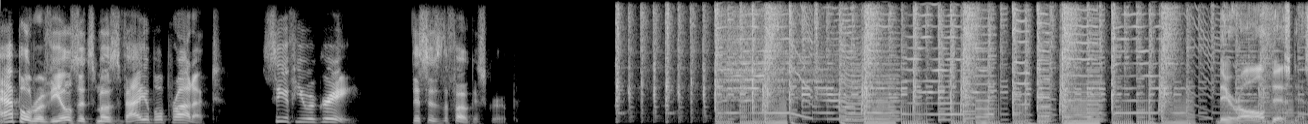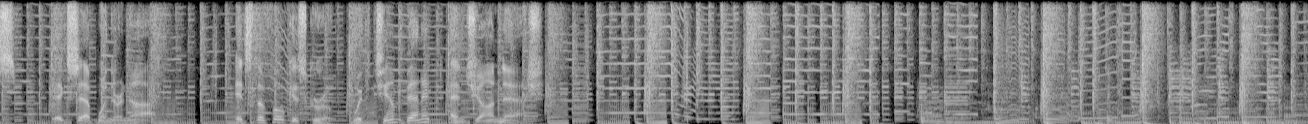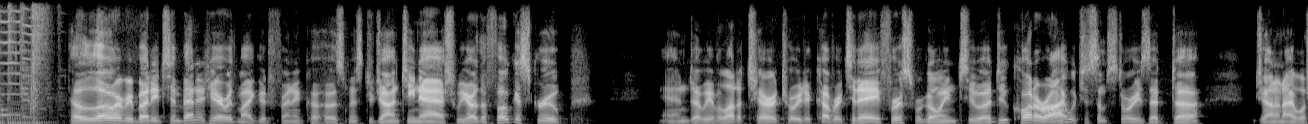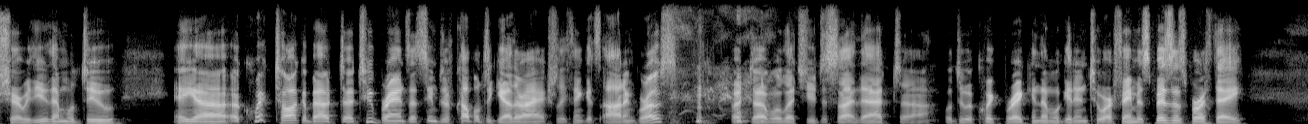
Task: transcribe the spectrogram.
Apple reveals its most valuable product. See if you agree. This is the focus group. They're all business, except when they're not. It's the Focus Group with Tim Bennett and John Nash. Hello, everybody. Tim Bennett here with my good friend and co host, Mr. John T. Nash. We are the Focus Group, and uh, we have a lot of territory to cover today. First, we're going to uh, do Caught Our Eye, which is some stories that uh, John and I will share with you. Then we'll do a, uh, a quick talk about uh, two brands that seem to have coupled together. I actually think it's odd and gross, but uh, we'll let you decide that. we'll do a quick break, and then we'll get into our famous business birthday,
